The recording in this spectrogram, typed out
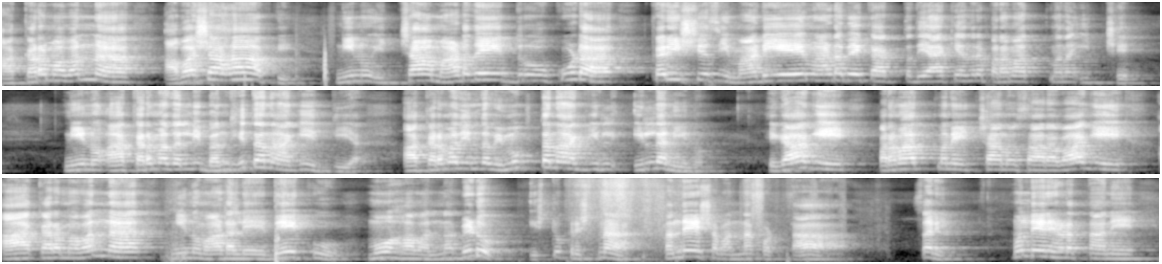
ಆ ಕರ್ಮವನ್ನ ಅವಶಃ ಅಪಿ. ನೀನು ಇಚ್ಛಾ ಮಾಡದೇ ಇದ್ರೂ ಕೂಡ ಕರಿಷ್ಯಸಿ ಮಾಡಿಯೇ ಮಾಡಬೇಕಾಗ್ತದೆ. ಯಾಕೆ ಅಂದ್ರೆ ಪರಮಾತ್ಮನ ಇಚ್ಛೆ. ನೀನು ಆ ಕರ್ಮದಲ್ಲಿ ಬಂಧಿತನಾಗಿ ಇದ್ದೀಯ. ಆ ಕರ್ಮದಿಂದ ವಿಮುಕ್ತನಾಗಿ ಇಲ್ಲ ನೀನು. ಹೀಗಾಗಿ ಪರಮಾತ್ಮನ ಇಚ್ಛಾನುಸಾರವಾಗಿ ಆ ಕರ್ಮವನ್ನ ನೀನು ಮಾಡಲೇಬೇಕು, ಮೋಹವನ್ನ ಬಿಡು. ಇಷ್ಟು ಕೃಷ್ಣ ಸಂದೇಶವನ್ನ ಕೊಟ್ಟ. ಸರಿ, ಮುಂದೇನು ಹೇಳುತ್ತಾನೆ?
